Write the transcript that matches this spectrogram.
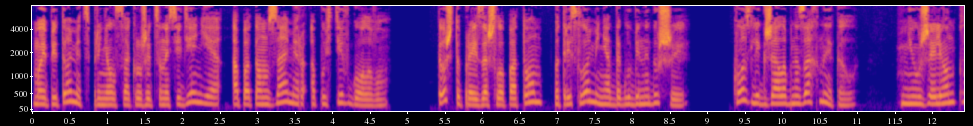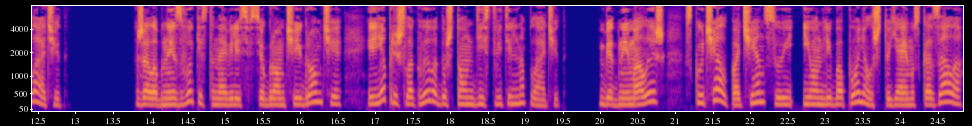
Мой питомец принялся окружиться на сиденье, а потом замер, опустив голову. То, что произошло потом, потрясло меня до глубины души. Козлик жалобно захныкал. Неужели он плачет? Жалобные звуки становились все громче и громче, и я пришла к выводу, что он действительно плачет. Бедный малыш скучал по Ченсу, и он либо понял, что я ему сказала,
